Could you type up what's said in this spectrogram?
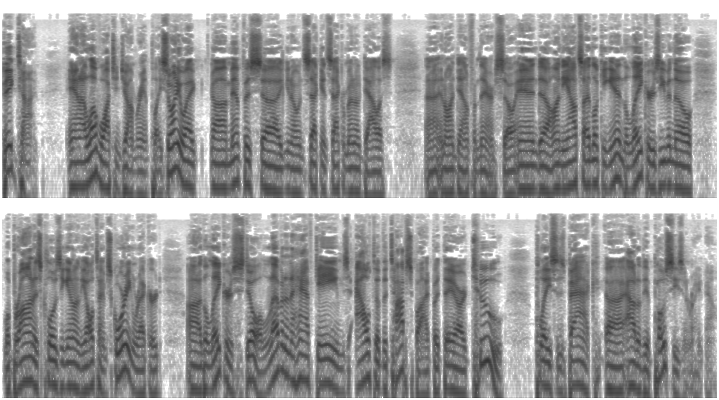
big time. And I love watching Ja Morant play. So anyway, uh, Memphis, uh, you know, in second, Sacramento, Dallas uh, and on down from there. So, and uh, on the outside looking in, the Lakers, even though LeBron is closing in on the all-time scoring record, uh, the Lakers still 11 and a half games out of the top spot, but they are two places back uh, out of the postseason right now.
